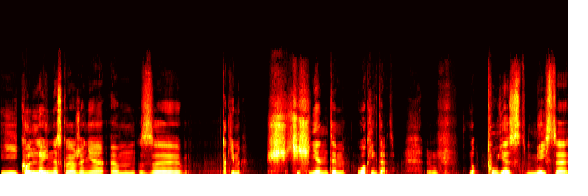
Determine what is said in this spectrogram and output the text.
I kolejne skojarzenie z takim ściśniętym Walking Dead. No, tu jest miejsce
